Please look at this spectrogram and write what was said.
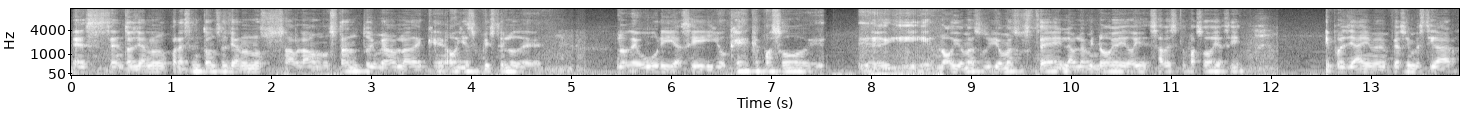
Este, entonces ya no, para ese entonces ya no nos hablábamos tanto y me habla de que, oye, supiste lo de lo de Uri y así, y yo, ¿qué? ¿Qué pasó? Y, no, yo me, yo me asusté y le hablé a mi novia y, oye, ¿sabes qué pasó? Y así. Y pues ya y me empiezo a investigar,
